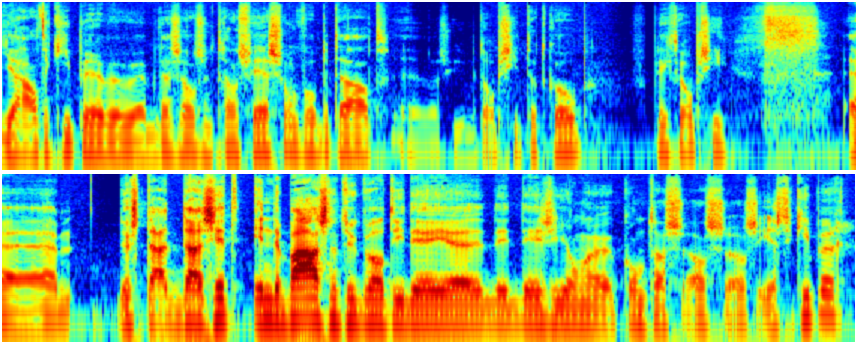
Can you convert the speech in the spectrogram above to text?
je, haalt de keeper. We, hebben daar zelfs een transfersom voor betaald. Eh, Dat was huur met optie tot koop. Verplichte optie. Ehm, dus daar daar zit in de baas natuurlijk wel het idee... eh, de- deze jongen komt als, als, als eerste keeper.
